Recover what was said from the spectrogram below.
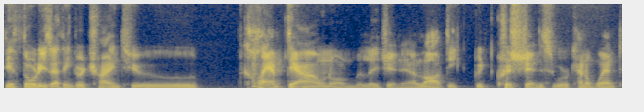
the authorities, I think, were trying to clamp down on religion, and a lot of the good Christians were kind of went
